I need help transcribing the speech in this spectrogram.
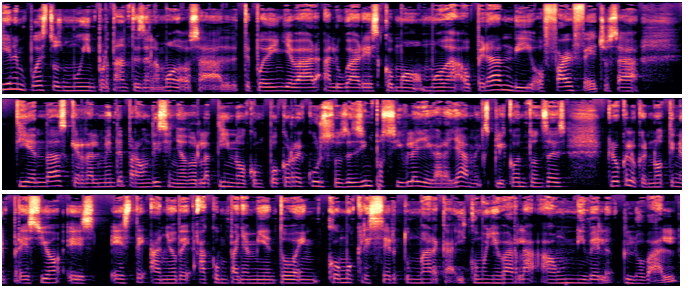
tienen puestos muy importantes en la moda, o sea, te pueden llevar a lugares como Moda Operandi o Farfetch, o sea, tiendas que realmente para un diseñador latino con pocos recursos es imposible llegar allá, me explico. Entonces, creo que lo que no tiene precio es este año de acompañamiento en cómo crecer tu marca y cómo llevarla a un nivel global.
